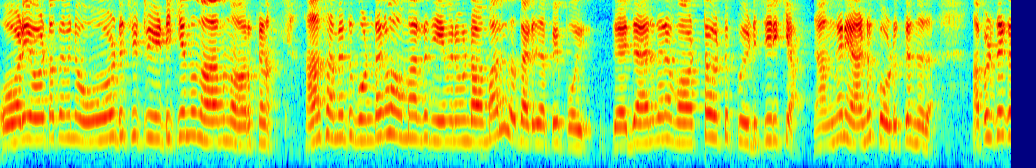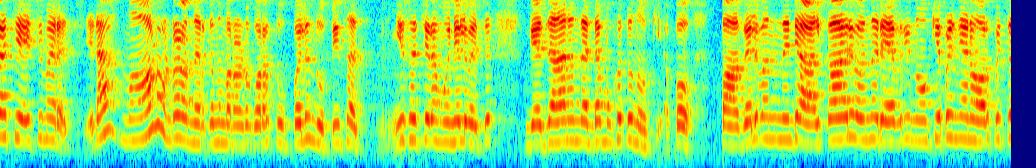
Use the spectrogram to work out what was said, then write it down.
ഓടി ഓട്ടത്തവൻ ഓടിച്ചിട്ട് ഇടിക്കുന്നതാണെന്ന് ഓർക്കണം. ആ സമയത്ത് ഗുണ്ടകളവന്മാരുടെ ജീവനും കൊണ്ട് അവന്മാർ തടി തപ്പിപ്പോയി. ഗജാനന്ദനെ വട്ടം ഇട്ട് പിടിച്ചിരിക്കാം. അങ്ങനെയാണ് കൊടുക്കുന്നത്. അപ്പോഴത്തേക്ക് ആ ചേച്ചിമാരെ ഇടാ നാണം ഉണ്ടോടാ നിനക്കെന്ന് പറഞ്ഞോണ്ട് കുറേ തുപ്പലും തുപ്പി ഈ സച്ചിയുടെ മുന്നിൽ വെച്ച് ഗജാനന്ദന്റെ മുഖത്ത് നോക്കി. അപ്പോൾ പകൽ വന്ന് നിന്റെ ആൾക്കാർ വന്ന് രേവതി നോക്കിയപ്പോഴും ഞാൻ ഓർപ്പിച്ച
